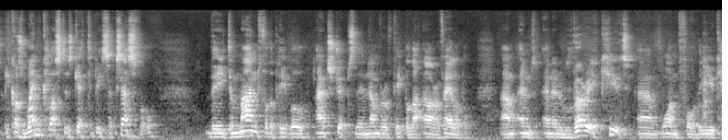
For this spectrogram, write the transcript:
because when clusters get to be successful, the demand for the people outstrips the number of people that are available. Um, and, and a very acute um, one for the UK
